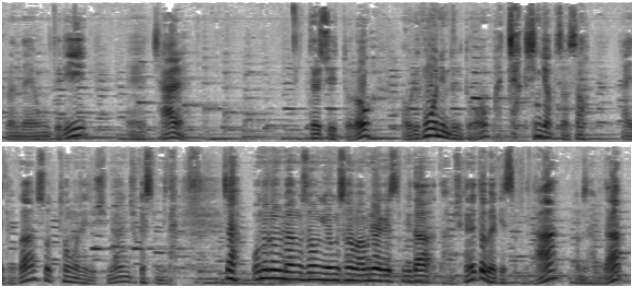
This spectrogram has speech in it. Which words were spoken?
그런 내용들이 예, 잘될 수 있도록 우리 부모님들도 바짝 신경 써서 아이들과 소통을 해주시면 좋겠습니다. 자, 오늘은 방송 여기서 마무리하겠습니다. 다음 시간에 또 뵙겠습니다. 감사합니다.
